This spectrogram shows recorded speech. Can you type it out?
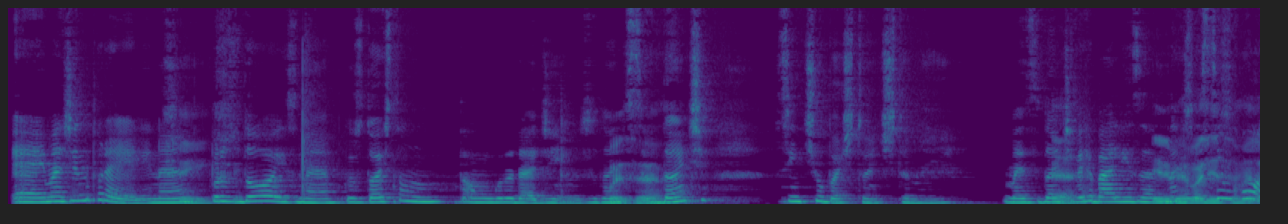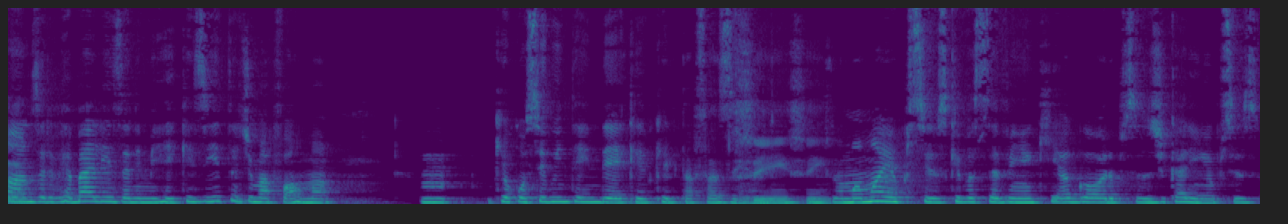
É, imagino pra ele, né? Sim, Pros sim. dois, né? Porque os dois estão tão grudadinhos. O Dante, é. o Dante sentiu bastante também. Mas o Dante É, verbaliza. ele verbaliza cinco anos, ele verbaliza, ele me requisita de uma forma hum, que eu consigo entender que, que ele tá fazendo. Sim, sim. Fala, Mamãe, eu preciso que você venha aqui agora, eu preciso de carinho, eu preciso.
